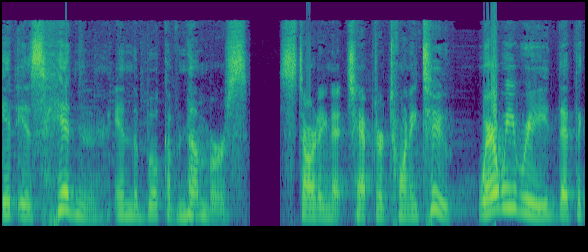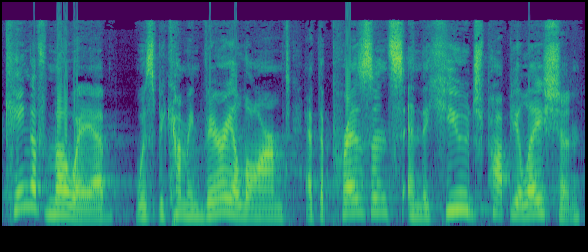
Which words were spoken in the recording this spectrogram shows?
It is hidden in the book of Numbers, starting at chapter 22, where we read that the king of Moab was becoming very alarmed at the presence and the huge population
